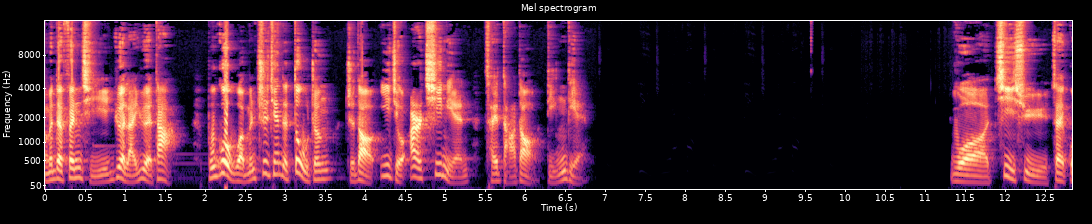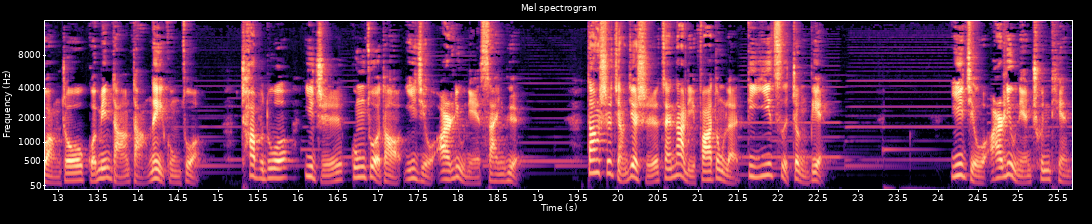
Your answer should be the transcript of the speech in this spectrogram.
们的分歧越来越大。不过，我们之间的斗争直到一九二七年才达到顶点。我继续在广州国民党党内工作，差不多一直工作到一九二六年三月。当时蒋介石在那里发动了第一次政变。一九二六年春天，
